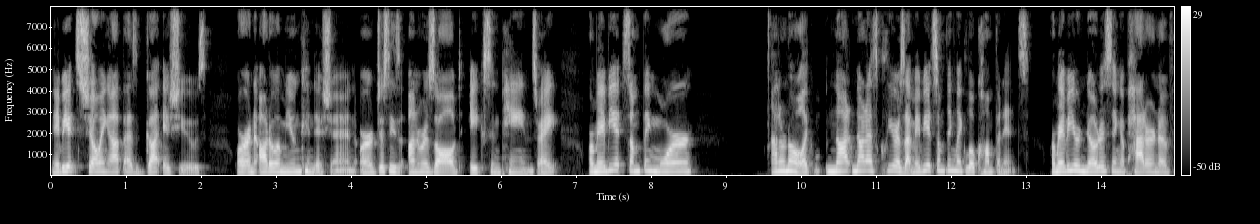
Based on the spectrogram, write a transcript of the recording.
Maybe it's showing up as gut issues or an autoimmune condition or just these unresolved aches and pains, right? Or maybe it's something more, I don't know, like not, not as clear as that. Maybe it's something like low confidence, or maybe you're noticing a pattern of,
